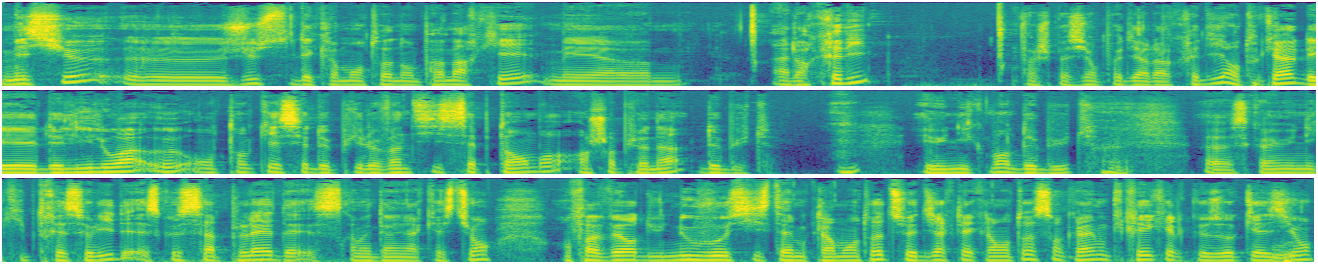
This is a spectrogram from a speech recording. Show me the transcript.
Messieurs, euh, juste les Clermontois n'ont pas marqué, mais à leur crédit, enfin je sais pas si on peut dire leur crédit, en tout cas les, les Lillois, eux, ont encaissé depuis le 26 septembre en championnat deux buts. Et uniquement deux buts. Euh, c'est quand même une équipe très solide. Est-ce que ça plaide, ce sera ma dernière question, en faveur du nouveau système Clermontois, de se dire que les Clermontois sont quand même créé quelques occasions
